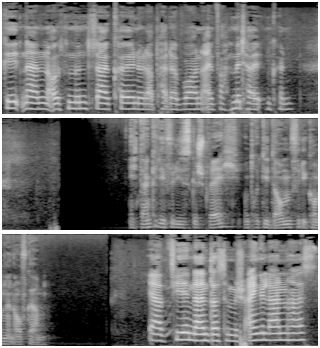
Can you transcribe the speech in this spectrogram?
Gegnern aus Münster, Köln oder Paderborn einfach mithalten können. Ich danke dir für dieses Gespräch und drücke die Daumen für die kommenden Aufgaben. Ja, vielen Dank, dass du mich eingeladen hast.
